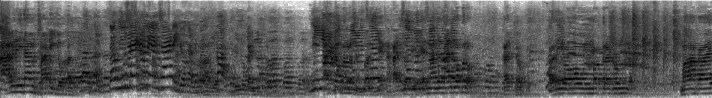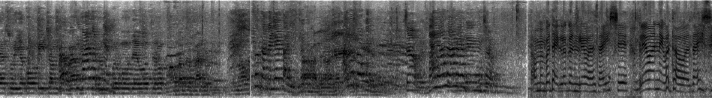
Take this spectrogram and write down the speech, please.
આવી રીતે આમ છાટી ગયો ખાલી તો હું સાઈડ ને એમ છાટી ગયો ખાલી હા, યા, બીજું કઈ નહીં હાચો કરો ને, બસ મેક હાચો એના માટે નાનો કરો હાચો હરિ ઓમ વક્રતુંડ મહાકાય સૂર્યકોટી ચંદ્રભાગે પૂર્વો દેવો સર્વ બાલો શું તમે લેતા આવીએ? હાલો છોકરી હાલો હાલો હાલો અમે બધા લગ્ન લેવા જાય છે. લેવા નહીં, વધાવવા જાય છે.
